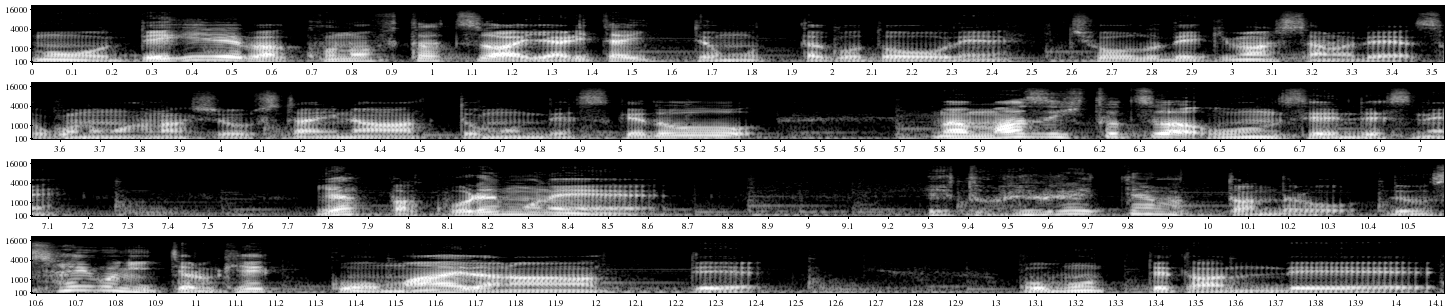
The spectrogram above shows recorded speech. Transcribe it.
もうできればこの2つはやりたいって思ったことをねちょうどできましたのでそこのお話をしたいなって思うんですけど、まあ、まず1つは温泉ですね。やっぱこれもねえどれぐらい行ってなかったんだろう。でも最後に行ったの結構前だなって思ってたんで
